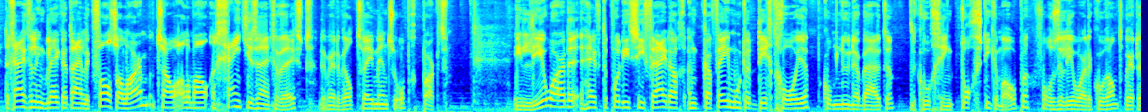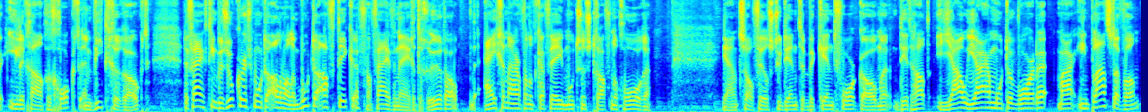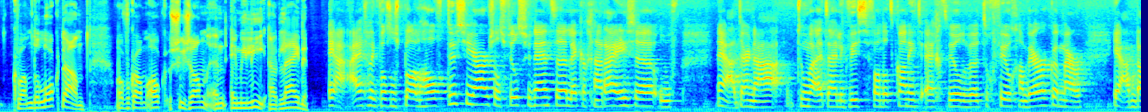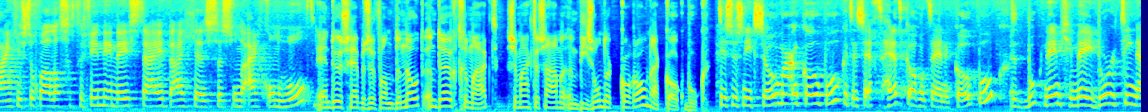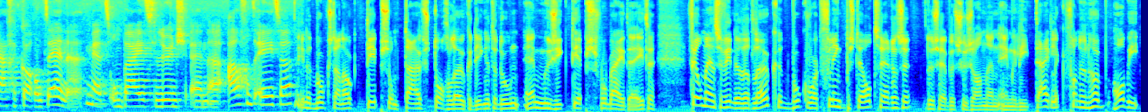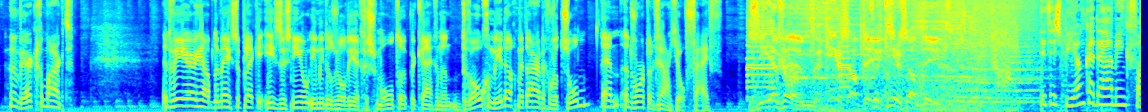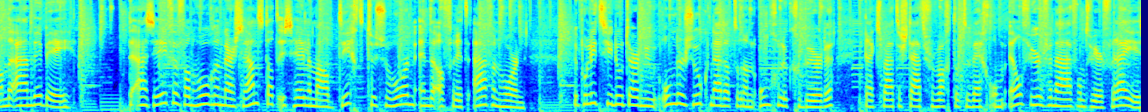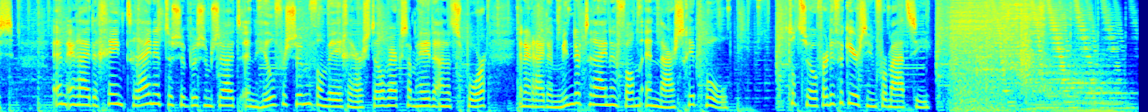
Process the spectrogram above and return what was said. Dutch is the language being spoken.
De gijzeling bleek uiteindelijk vals alarm. Het zou allemaal een geintje zijn geweest. Er werden wel twee mensen opgepakt. In Leeuwarden heeft de politie vrijdag een café moeten dichtgooien. Komt nu naar buiten. De kroeg ging toch stiekem open. Volgens de Leeuwarden Courant werd er illegaal gegokt en wiet gerookt. De 15 bezoekers moeten allemaal een boete aftikken van 95 euro. De eigenaar van het café moet zijn straf nog horen. Ja, het zal veel studenten bekend voorkomen. Dit had jouw jaar moeten worden, maar in plaats daarvan kwam de lockdown. Overkwam ook Suzanne en Emilie uit Leiden. Ja, eigenlijk was ons plan half tussenjaar, zoals veel studenten. Lekker gaan reizen of... Nou ja, daarna, toen we uiteindelijk wisten van dat kan niet echt, wilden we toch veel gaan werken. Maar ja, een baantje is toch wel lastig te vinden in deze tijd. Baantjes stonden eigenlijk on En dus hebben ze van de nood een deugd gemaakt. Ze maakten samen een bijzonder corona-kookboek. Het is dus niet zomaar een kookboek. Het is echt het quarantaine-kookboek. Het boek neemt je mee door 10 dagen quarantaine. Met ontbijt, lunch en uh, avondeten. In het boek staan ook tips om thuis toch leuke dingen te doen. En muziektips voor bij het eten. Veel mensen vinden dat leuk. Het boek wordt flink besteld, zeggen ze. Dus hebben Suzanne en Emily tijdelijk van hun hobby hun werk gemaakt. Het weer, ja, op de meeste plekken is de sneeuw inmiddels wel weer gesmolten. We krijgen een droge middag met aardig wat zon en het wordt een graadje of vijf. ZFM, verkeersupdate. verkeersupdate. Dit is Bianca Damink van de ANWB. De A7 van Horen naar Zaanstad is helemaal dicht tussen Hoorn en de afrit Avenhoorn. De politie doet daar nu onderzoek nadat er een ongeluk gebeurde. Rijkswaterstaat verwacht dat de weg om 11 uur vanavond weer vrij is. En er rijden geen treinen tussen Bussum-Zuid en Hilversum vanwege herstelwerkzaamheden aan het spoor. En er rijden minder treinen van en naar Schiphol. Tot zover de verkeersinformatie.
